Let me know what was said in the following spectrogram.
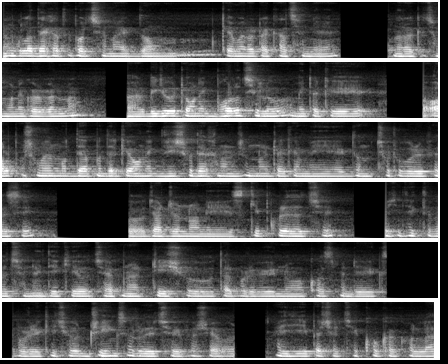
দামগুলো দেখাতে পারছি না একদম ক্যামেরাটা কাছে নিয়ে। আপনারা কিছু মনে করবেন না। আর ভিডিওটা অনেক বড় ছিল। আমি এটাকে অল্প সময়ের মধ্যে আপনাদেরকে অনেক দৃশ্য দেখানোর জন্য এটাকে আমি একদম ছোট করে ফেলছি। তো যার জন্য আমি স্কিপ করে যাচ্ছি। যে দেখতে পাচ্ছেন এদিকে হচ্ছে আপনার টিস্যু তারপরে বিভিন্ন কসমেটিক্স তারপরে কিছু ড্রিঙ্কসও রয়েছে এই পাশে আবার। এই যে এই পাশে হচ্ছে কোকা কোলা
